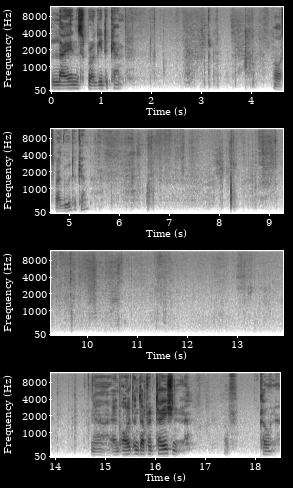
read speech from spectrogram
Lyon Sprague de Camp. Or Sprague de Camp? Yeah, an old interpretation of Conan.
